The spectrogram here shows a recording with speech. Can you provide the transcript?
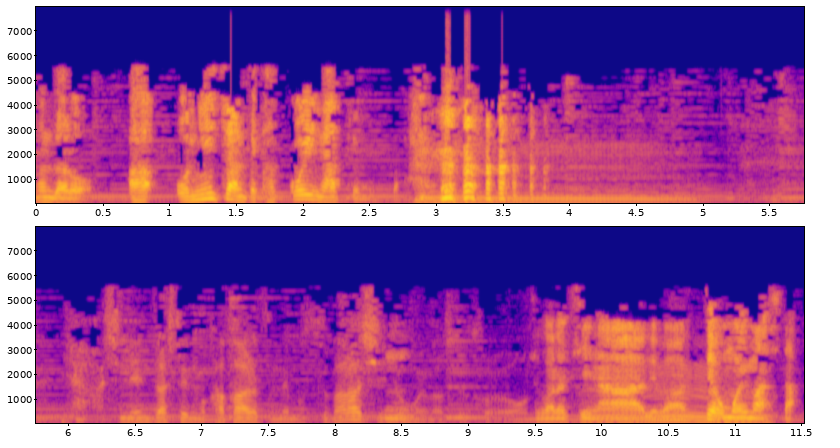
なんだろう、あ、お兄ちゃんってかっこいいなって思った。いや、死捻挫してるにもかかわらずね、もう素晴らしいと思いますよ、それは。素晴らしいなあれは、って思いました。ね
